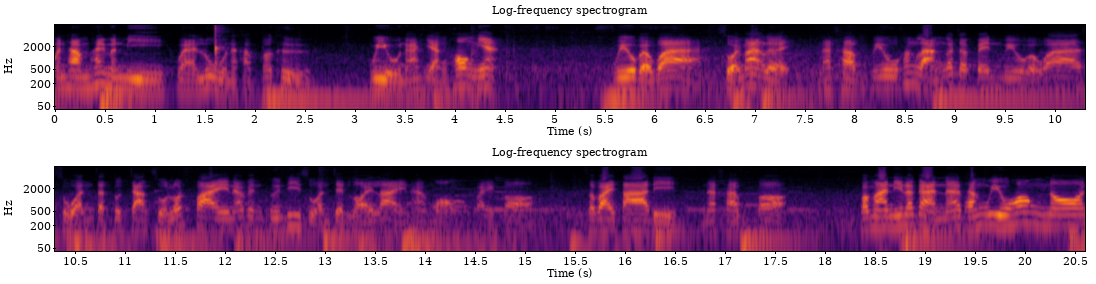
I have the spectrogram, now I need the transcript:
มันทำให้มันมี value นะครับก็คือวิวนะ อย่างห้องเนี้ยวิวแบบว่าสวยมากเลย นะครับวิวข้างหลังก็จะเป็นวิวแบบว่าสวนจัตุจักรสวนรถไฟนะเป็นพื้นที่สวน 700 ไร่นะมองออกไปก็สบายตาดีนะครับ ก็ประมาณนี้แล้วกันนะ ทั้งวิวห้องนอน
